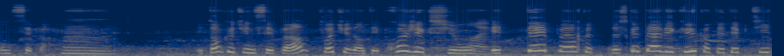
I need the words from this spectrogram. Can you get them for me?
on ne sait pas. Hmm. Et tant que tu ne sais pas, toi tu es dans tes projections Ouais. et tes peurs que- de ce que tu as vécu quand tu étais petite,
